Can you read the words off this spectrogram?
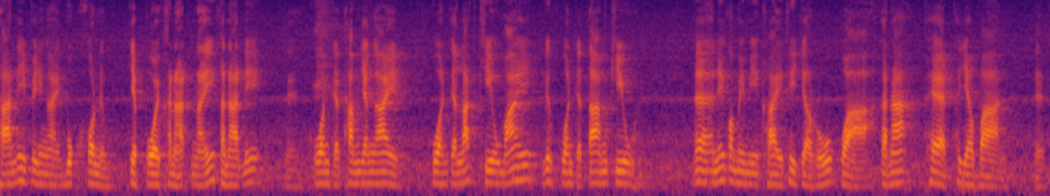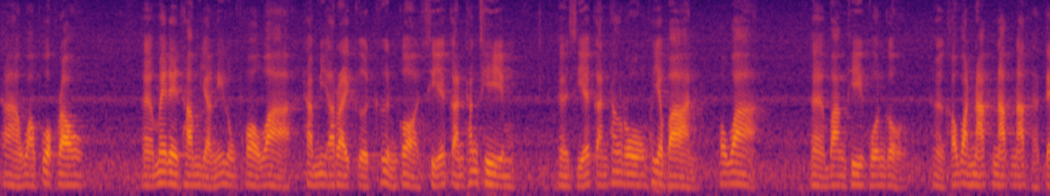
ถานนี้เป็นยังไงบุคคลเจ็บป่วยขนาดไหนขนาดนี้ควรจะทำยังไง ควรจะลัดคิวไหมหรือควรจะตามคิวอันนี้ก็ไม่มีใครที่จะรู้กว่าคณะแพทย์พยาบาลถ้าว่าพวกเราไม่ได้ทำอย่างนี้หลวงพ่อว่าถ้ามีอะไรเกิดขึ้นก็เสียกันทั้งทีมเสียกันทั้งโรงพยาบาล เพราะว่าบางทีคนก็ เขาว่านักนักนักแต่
